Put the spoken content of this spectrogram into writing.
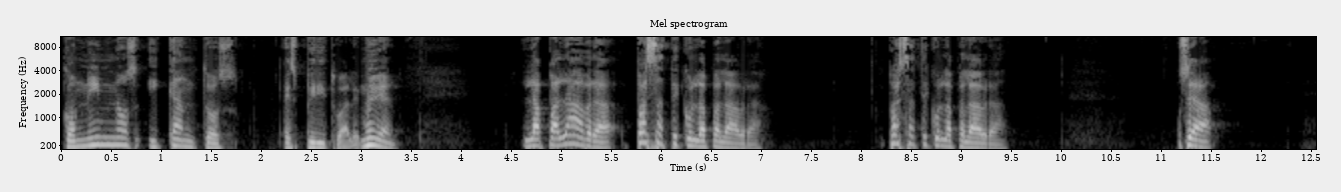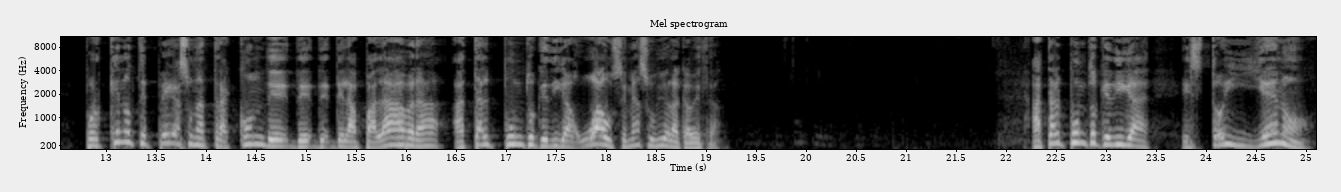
con himnos y cantos espirituales. Muy bien la palabra, pásate con la palabra. Pásate con la palabra. O sea, ¿por qué no te pegas un atracón de, de, la palabra a tal punto que diga, wow, se me ha subido la cabeza? A tal punto que diga, estoy lleno.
